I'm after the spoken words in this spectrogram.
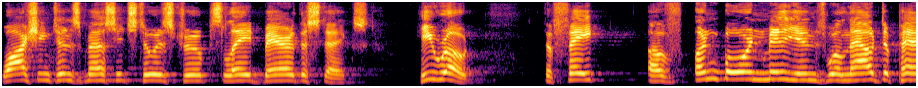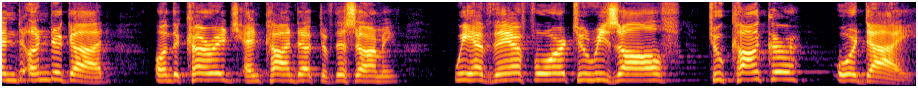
Washington's message to his troops laid bare the stakes. He wrote, the fate of unborn millions will now depend under God on the courage and conduct of this army. We have therefore to resolve to conquer or die.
